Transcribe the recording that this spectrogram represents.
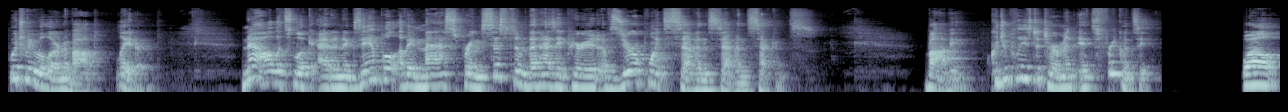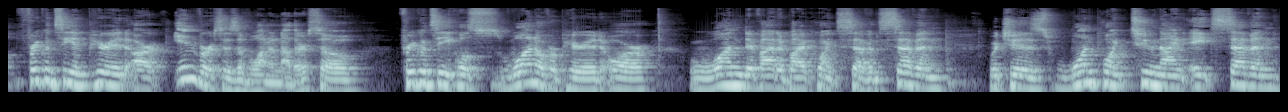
which we will learn about later. Now let's look at an example of a mass spring system that has a period of 0.77 seconds. Bobby, could you please determine its frequency? Well, frequency and period are inverses of one another, so frequency equals 1 over period, or 1 divided by 0.77, which is 1.2987,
